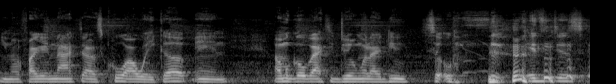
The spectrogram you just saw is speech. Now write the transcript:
You know, if I get knocked out, it's cool. I'll wake up and I'm gonna go back to doing what I do. So it's just.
